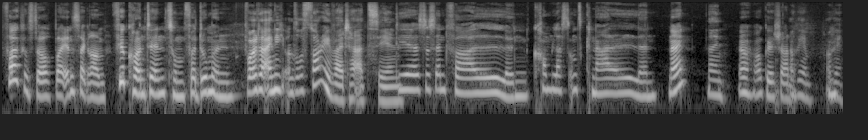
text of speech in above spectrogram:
Folgt uns doch bei Instagram für Content zum Verdummen. ich wollte eigentlich unsere Story weitererzählen. Dir ist es entfallen. Komm, lass uns knallen. Nein? Nein. Ja, okay, schade. Okay, okay.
